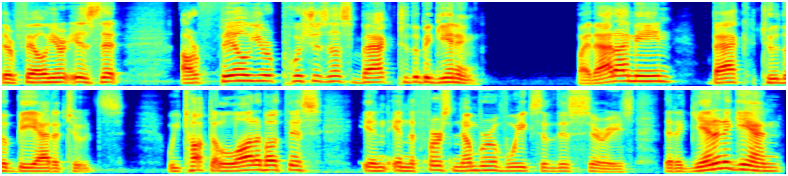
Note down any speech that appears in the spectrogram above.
their failure is that our failure pushes us back to the beginning. By that I mean back to the Beatitudes. We talked a lot about this in, in the first number of weeks of this series, that again and again,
